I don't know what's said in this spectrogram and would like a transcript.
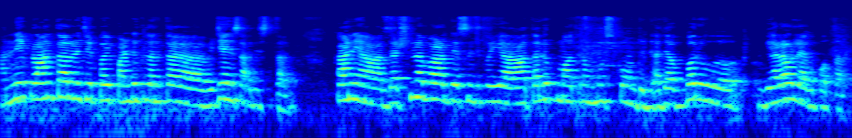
అన్ని ప్రాంతాల నుంచి పోయి పండితులంతా విజయం సాధిస్తారు. కానీ ఆ దక్షిణ భారతదేశం నుంచి పోయి ఆ తలుపు మాత్రం మూసుకో ఉంటుంది. అది ఎవ్వరూ గెలవలేకపోతారు.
